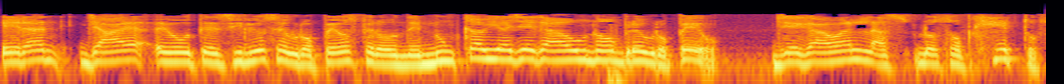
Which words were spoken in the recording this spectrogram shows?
eran ya eh, utensilios europeos, pero donde nunca había llegado un hombre europeo. Llegaban las, los objetos,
